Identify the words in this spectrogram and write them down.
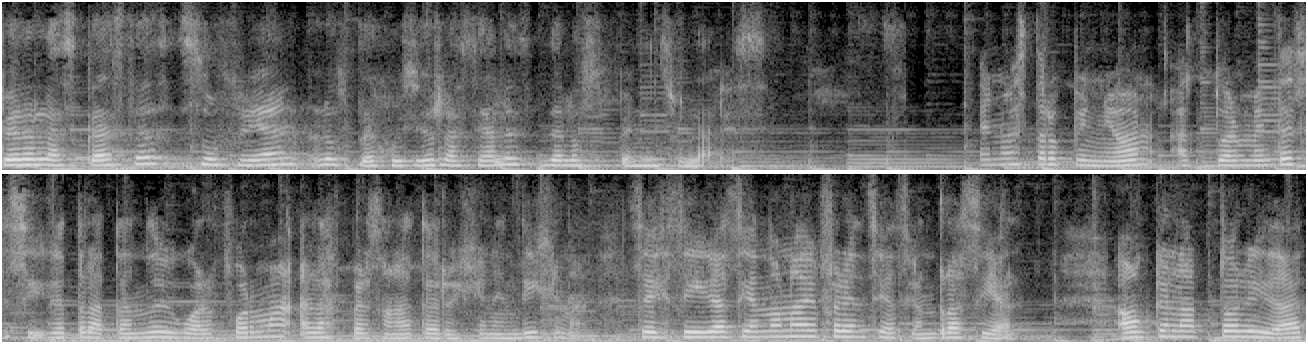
Pero las castas sufrían los prejuicios raciales de los peninsulares. En nuestra opinión, actualmente se sigue tratando de igual forma a las personas de origen indígena. Se sigue haciendo una diferenciación racial, aunque en la actualidad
